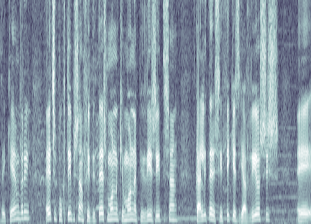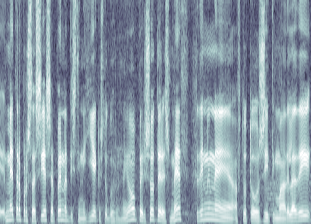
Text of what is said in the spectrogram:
Δεκέμβρη, έτσι που χτύπησαν φοιτητές μόνο και μόνο επειδή ζήτησαν καλύτερες ηθίκες διαβίωσης, ε, μέτρα προστασίας απέναντι στην υγεία και στον κορονοϊό, περισσότερες μεθ. Δεν είναι αυτό το ζήτημα, δηλαδή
